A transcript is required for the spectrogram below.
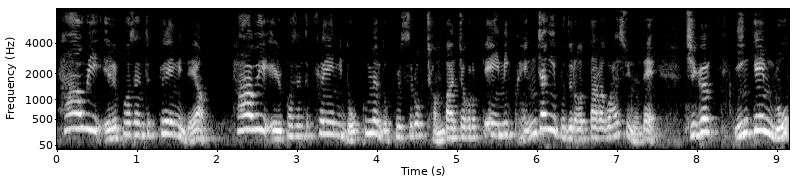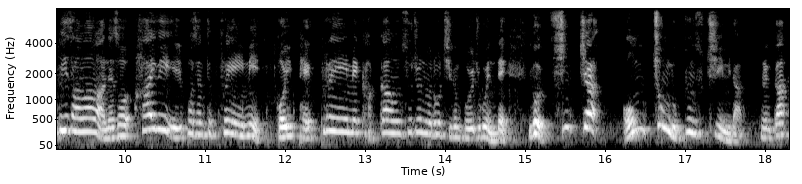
하위 1% 프레임인데요. 하위 1% 프레임이 높으면 높을수록 전반적으로 게임이 굉장히 부드럽다라고 할 수 있는데 지금 인게임 로비 상황 안에서 하위 1% 프레임이 거의 100프레임에 가까운 수준으로 지금 보여주고 있는데 이거 진짜 엄청 높은 수치입니다. 그러니까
